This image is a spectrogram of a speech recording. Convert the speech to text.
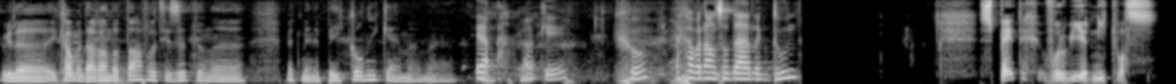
willen... Ik ga me daar aan dat tafeltje zetten uh, met mijn Peconic en mijn... Ja, ja. oké. Goed, dat gaan we dan zo dadelijk doen. Spijtig voor wie er niet was,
